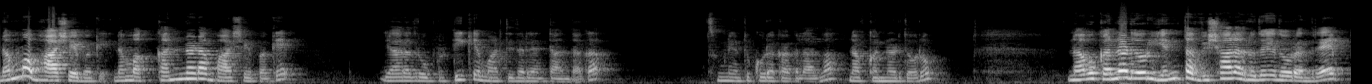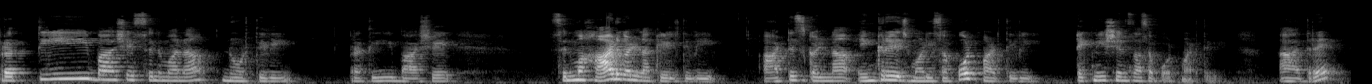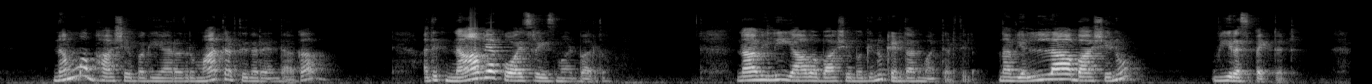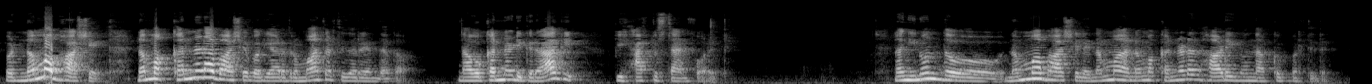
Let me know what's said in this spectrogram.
ನಮ್ಮ ಭಾಷೆ ಬಗ್ಗೆ, ನಮ್ಮ ಕನ್ನಡ ಭಾಷೆ ಬಗ್ಗೆ ಯಾರಾದರೂ ಒಬ್ರು ಟೀಕೆ ಮಾಡ್ತಿದ್ದಾರೆ ಅಂತ ಅಂದಾಗ ಸುಮ್ಮನೆ ಅಂತೂ ಕೂರಕ್ಕಾಗಲ್ಲ ಅಲ್ವಾ? ನಾವು ಕನ್ನಡದವರು. ನಾವು ಕನ್ನಡದವರು ಎಂತ ವಿಶಾಲ ಹೃದಯದವ್ರು ಅಂದ್ರೆ ಪ್ರತಿ ಭಾಷೆ ಸಿನಿಮಾನ ನೋಡ್ತೀವಿ. ಪ್ರತಿ ಭಾಷೆ ಸಿನಿಮಾ ಹಾಡುಗಳನ್ನ ಕೇಳ್ತೀವಿ. ಆರ್ಟಿಸ್ಟ್ಗಳನ್ನ ಎಂಕರೇಜ್ ಮಾಡಿ ಸಪೋರ್ಟ್ ಮಾಡ್ತೀವಿ. ಟೆಕ್ನಿಷಿಯನ್ಸ್ನ ಸಪೋರ್ಟ್ ಮಾಡ್ತೀವಿ. ಆದರೆ ನಮ್ಮ ಭಾಷೆ ಬಗ್ಗೆ ಯಾರಾದರೂ ಮಾತಾಡ್ತಿದ್ದಾರೆ ಅಂದಾಗ ಅದಕ್ಕೆ ನಾವ್ಯಾಕೆ ವಾಯ್ಸ್ ರೈಸ್ ಮಾಡಬಾರ್ದು? ನಾವಿಲ್ಲಿ ಯಾವ ಭಾಷೆ ಬಗ್ಗೆನೂ ಕೆಡ್ದಾಗ ಮಾತಾಡ್ತಿಲ್ಲ. ನಾವು ಎಲ್ಲ ಭಾಷೆನೂ ವಿ ರೆಸ್ಪೆಕ್ಟೆಡ್ ಬಟ್ ನಮ್ಮ ಭಾಷೆ, ನಮ್ಮ ಕನ್ನಡ ಭಾಷೆ ಬಗ್ಗೆ ಯಾರಾದರೂ ಮಾತಾಡ್ತಿದ್ದಾರೆ ಅಂದಾಗ ನಾವು ಕನ್ನಡಿಗರಾಗಿ we have to stand for it ನಂಗೆ ಇನ್ನೊಂದು ನಮ್ಮ ಭಾಷೆಲೆ, ನಮ್ಮ ನಮ್ಮ ಕನ್ನಡದ ಹಾಡು ಇನ್ನೊಂದು ಹಾಕೋಕ್ ಬರ್ತಿದೆ.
